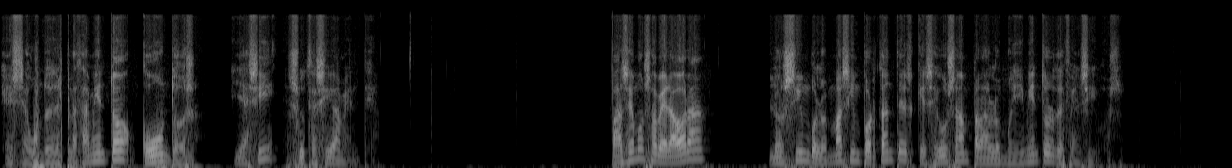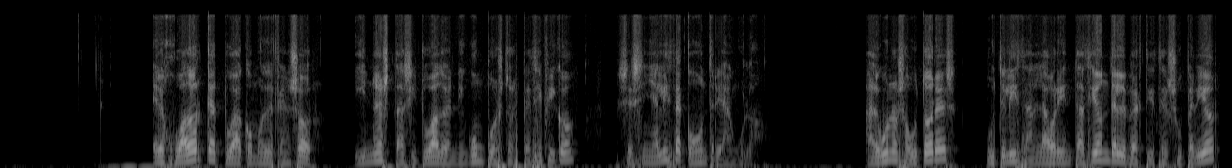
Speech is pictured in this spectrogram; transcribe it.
el segundo desplazamiento con un 2 y así sucesivamente. Pasemos a ver ahora los símbolos más importantes que se usan para los movimientos defensivos. El jugador que actúa como defensor y no está situado en ningún puesto específico se señaliza con un triángulo. Algunos autores utilizan la orientación del vértice superior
